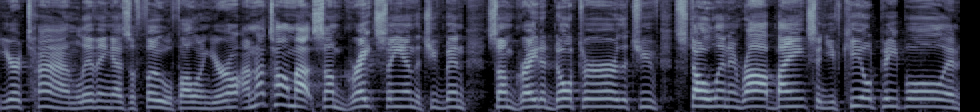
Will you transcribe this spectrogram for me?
your time living as a fool, following your own, I'm not talking about some great sin that you've been some great adulterer, that you've stolen and robbed banks and you've killed people, and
